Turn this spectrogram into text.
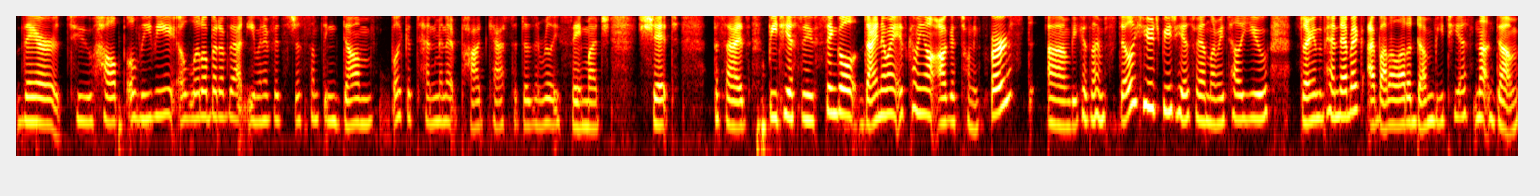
there to help alleviate a little bit of that, even if it's just something dumb, like a 10 minute podcast that doesn't really say much shit. Besides, BTS' new single Dynamite is coming out August 21st. Um, because I'm still a huge BTS fan, let me tell you, during the pandemic, I bought a lot of dumb BTS, not dumb,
